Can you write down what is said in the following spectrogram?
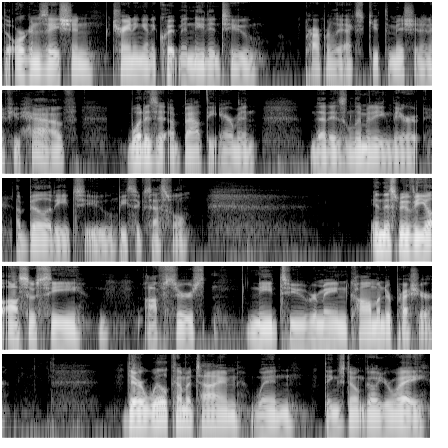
the organization, training, and equipment needed to properly execute the mission? And if you have, what is it about the airmen that is limiting their ability to be successful? In this movie, you'll also see officers need to remain calm under pressure. There will come a time when things don't go your way.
